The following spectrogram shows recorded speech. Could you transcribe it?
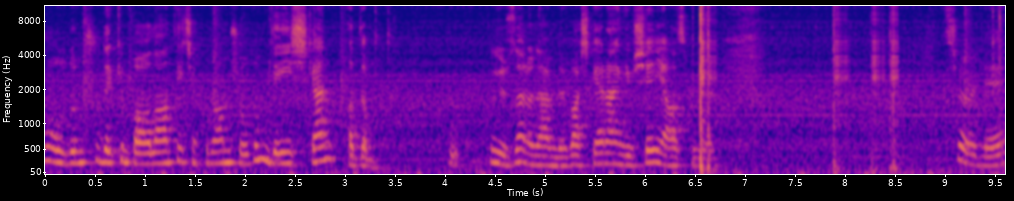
olduğum şuradaki bağlantı için kullanmış olduğum değişken adım. Bu, bu yüzden önemli. Başka herhangi bir şey yazmıyorum. Şöyle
